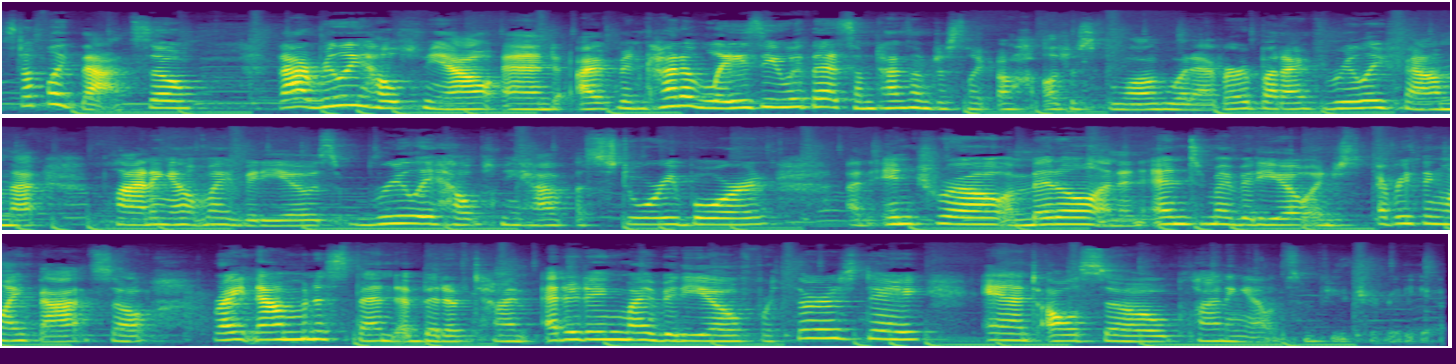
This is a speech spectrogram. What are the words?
stuff like that. So that really helps me out and I've been kind of lazy with it. Sometimes I'm just like, oh, I'll just vlog whatever, but I've really found that planning out my videos really helps me have a storyboard, an intro, a middle, and an end to my video and just everything like that. So right now I'm gonna spend a bit of time editing my video for Thursday and also planning out some future videos.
